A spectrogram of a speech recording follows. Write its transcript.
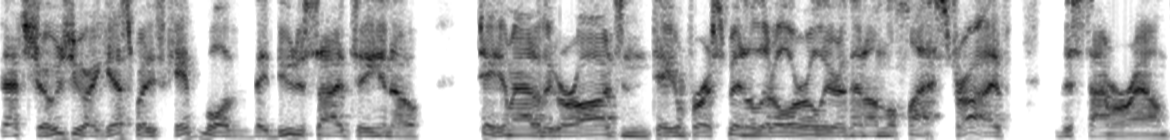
that shows you, I guess, what he's capable of. They do decide to, you know, take him out of the garage and take him for a spin a little earlier than on the last drive this time around.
